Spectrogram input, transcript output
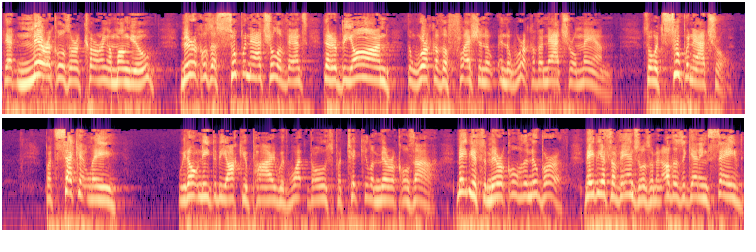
that miracles are occurring among you. Miracles are supernatural events that are beyond the work of the flesh and the, and the work of a natural man. So it's supernatural. But secondly, we don't need to be occupied with what those particular miracles are. Maybe it's a miracle of the new birth. Maybe it's evangelism and others are getting saved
